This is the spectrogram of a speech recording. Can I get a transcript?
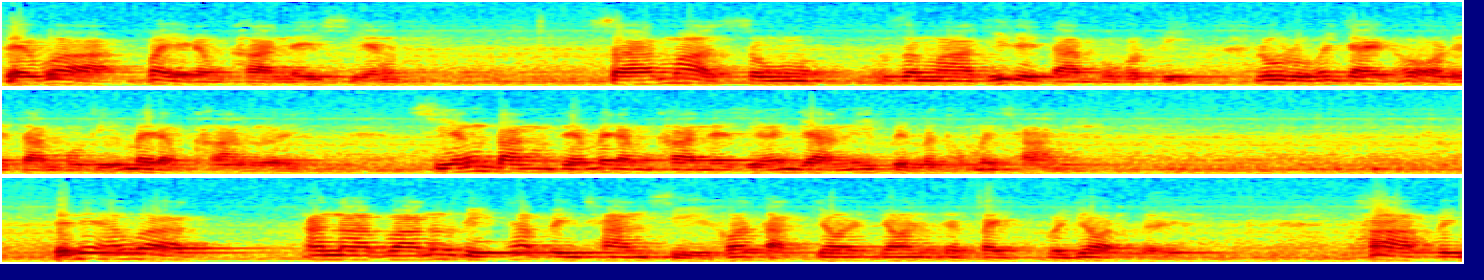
แต่ว่าไม่รำคาญในเสียง สามารถทรงสมาธิได้ตามปกติ รู้ลมหายใจเขาออกได้ตามปกติไม่รำคาญเลย เสียงดังแต่ไม่รำคาญในเสียงอย่างนี้เป็นปฐมฌานแต่นี่ฮะว่า อนาปานุสติถ้าเป็นฌานสี่เขาตัดย้อนย้อนไปไปยอดเลย ถ้าเป็น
